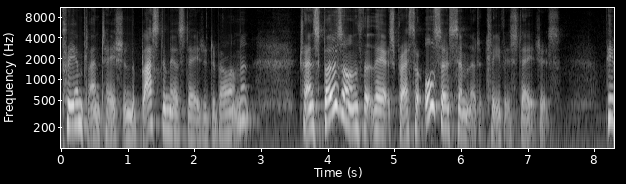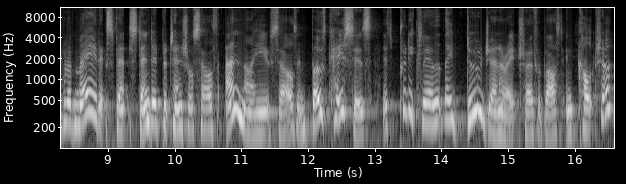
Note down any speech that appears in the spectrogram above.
pre-implantation, the blastomere stage of development. Transposons that they express are also similar to cleavage stages people have made extended potential cells and naive cells. In both cases, it's pretty clear that they do generate trophoblast in culture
